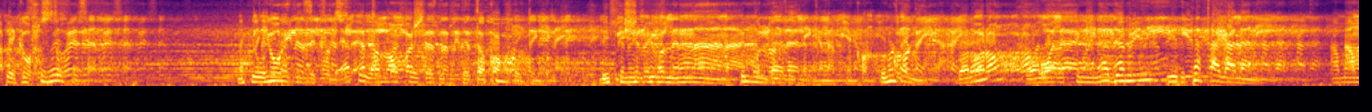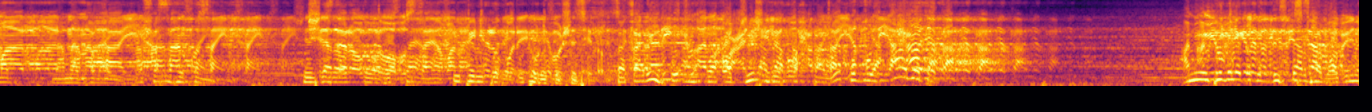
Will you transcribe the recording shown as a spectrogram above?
আপনি কি অসুস্থ হয়েছেন? নাকি নাকি ওহী নাজিল হচ্ছিল এত লম্বা সিজদা দিতে তো কখন দেখি নাই। বিশ্বনবী বললেন না না কুল্লু যালিকা লাম ইয়াকুন কোনটাই না বরং ওয়ালাকিন নাদামিনি ইরতাহালানি আমার নানা ভাই হাসান হুসাইন সিজদারত অবস্থায় আমার পিঠের উপরে উঠে বসেছিল। ফাকারিতু আন উআজিলাহু হাত্তা ইয়াকদি হাজাতা। আমি উঠে গেলে তাদের ডিস্টার্ব হবে জন্য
